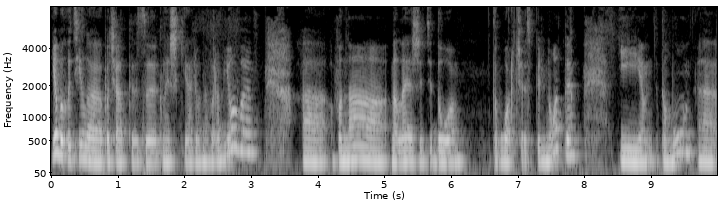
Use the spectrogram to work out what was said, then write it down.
Я би хотіла почати з книжки Альони Воробйової. Вона належить до творчої спільноти, і тому е,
